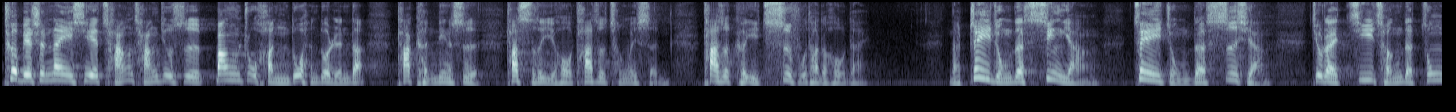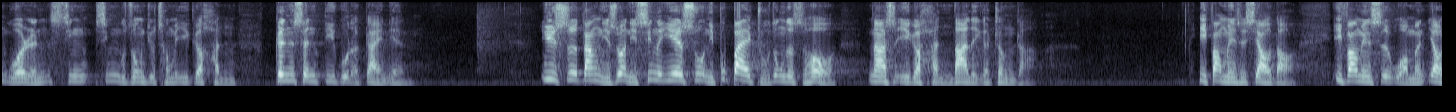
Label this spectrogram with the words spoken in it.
特别是那一些常常就是帮助很多很多人的，他肯定是他死了以后，他是成为神，他是可以赐福他的后代。那这种的信仰，这种的思想，就在基层的中国人心心目中就成为一个很根深蒂固的概念。于是，当你说你信了耶稣，你不拜祖宗的时候，那是一个很大的一个挣扎。一方面是孝道。一方面是我们要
